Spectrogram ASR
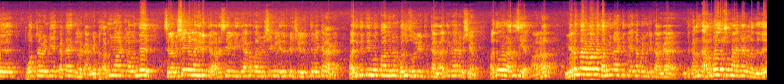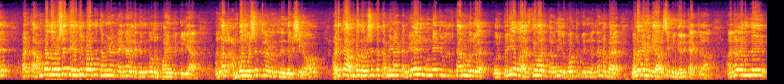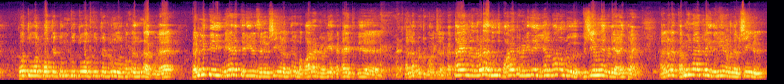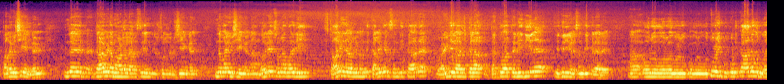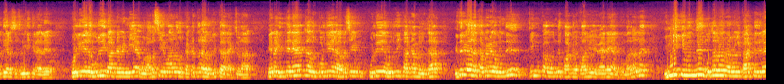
போற்ற வேண்டிய கட்டாயத்தில் இருக்காங்க. இப்போ தமிழ்நாட்டில் வந்து சில விஷயங்கள்லாம் இருக்குது அரசியல் ரீதியாக பல விஷயங்கள் எதிர்க்கட்சிகள் எடுத்து வைக்கிறாங்க. அதுக்கு திமுகவினர் பதில் சொல்லிட்டு இருக்காங்க. அது வேற விஷயம். அது ஒரு அரசியல். ஆனால் நிரந்தரமாக தமிழ்நாட்டுக்கு என்ன பண்ணியிருக்காங்க இந்த கடந்த ஐம்பது வருஷமாக என்ன நடந்தது? அடுத்த ஐம்பது வருஷத்தை எதிர்பார்த்து தமிழ்நாட்டில் என்ன நடக்குதுன்ற ஒரு பாயிண்ட் இருக்கு இல்லையா? அதனால் ஐம்பது வருஷத்தில் நடந்தது இந்த விஷயம் அடுத்த ஐம்பது வருஷத்தை தமிழ்நாட்டை மேலும் முன்னேற்றுவதற்கான ஒரு ஒரு பெரிய ஒரு அஸ்திவாரத்தை வந்து இங்கே போட்டிருக்குன்றத நம்ம உணர வேண்டிய அவசியம் இங்கே இருக்கு ஆக்சுவலா அதனால வந்து போற்றுவோர் போற்றட்டும் தூற்றுவோர் தூற்றட்டும்னு ஒரு பக்கம் இருந்தா கூட கண்ணுக்கு நேர தெரிகிற சில விஷயங்களை வந்து நம்ம பாராட்ட வேண்டிய கட்டாயத்துக்கு தள்ளப்பட்டிருக்கோம் ஆக்சுவலாக கட்டாயன்றதை விட அது வந்து பாராட்ட வேண்டியது இயல்பான ஒரு விஷயம்னு என்னுடைய அபிப்பிராயம். அதனால தமிழ்நாட்டில் இதுலேயே நடந்த விஷயங்கள் பல விஷயங்கள் இந்த த- திராவிட மாடல் அரசியல் என்று சொல்ற விஷயங்கள் இந்த மாதிரி விஷயங்கள். நான் முதலே சொன்ன மாதிரி ஸ்டாலின் அவர்கள் வந்து கலைஞர் சந்திக்காத ஒரு ஐடியாலஜிக்கலா தத்துவார்த்த ரீதியில் எதிரிகளை சந்திக்கிறாரு. ஒரு ஒரு ஒரு ஒரு ஒத்துழைப்பு கொடுக்காத ஒரு மத்திய அரசை சந்திக்கிறாரு. கொள்கையில் உறுதி காட்ட வேண்டிய ஒரு அவசியமான ஒரு கட்டத்தில் அவர் இருக்கார் ஆக்சுவலாக ஏன்னா இந்த நேரத்தில் அவர் கொள்கையில் அவசியம் கொள்கையில உறுதி காட்டாமல் இருந்தால் எதிர்கால தமிழகம் வந்து திமுக வந்து பார்க்குற பார்வையை வேறையா இருக்கும். அதனால இன்னைக்கு வந்து முதல்வர் அவர்கள் காட்டுகிற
